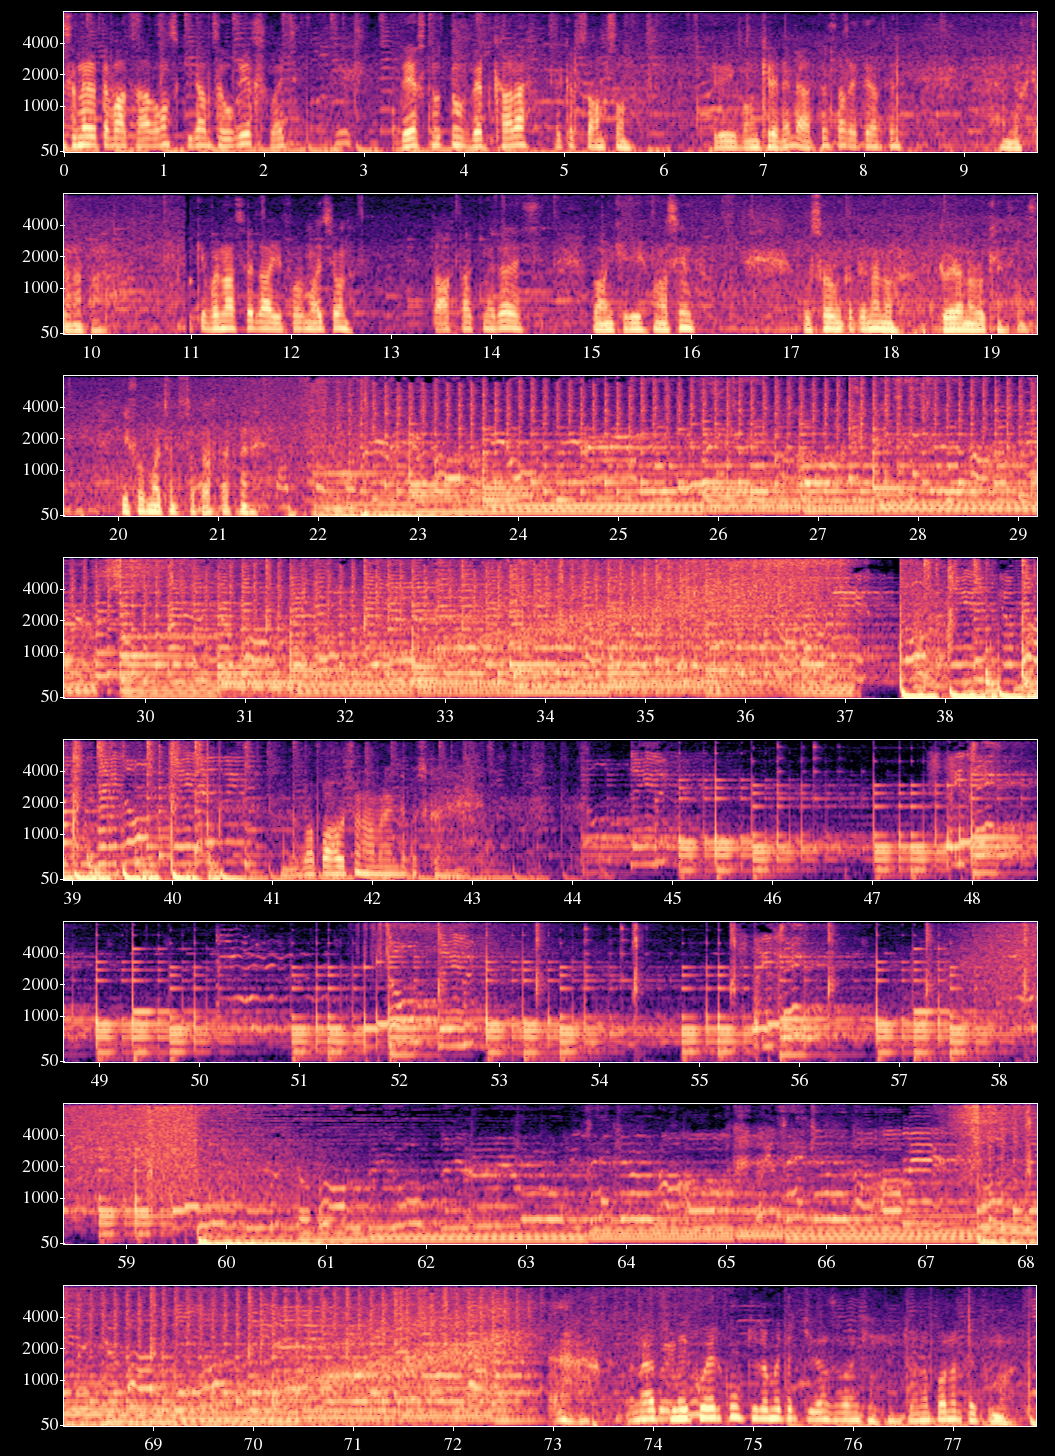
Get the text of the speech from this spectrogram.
Ուղղությունները տված է ոնց իրանցը ուղիղ, բայց դեսնուտն ու վերդքարը եկր Samsung։ Գրեի վանքերն են արդեն սա դա արդեն այնեղ ճանապարհ։ Եկե վնասվել է ինֆորմացիոն տախտակները այս վանքերի մասին ուսում կտենան ու կվերանորոգեն ինձ ինֆորմացիոն տախտակները։ Ապահովություն ամենայն դեպս կարելի է։ Մնաց 1-2 կիլոմետր Կիրանց վանքի։ Ճանապարհն էլ թեքվում է։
